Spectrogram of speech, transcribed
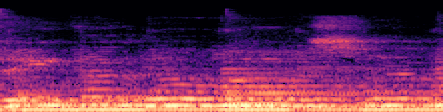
taken the worst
